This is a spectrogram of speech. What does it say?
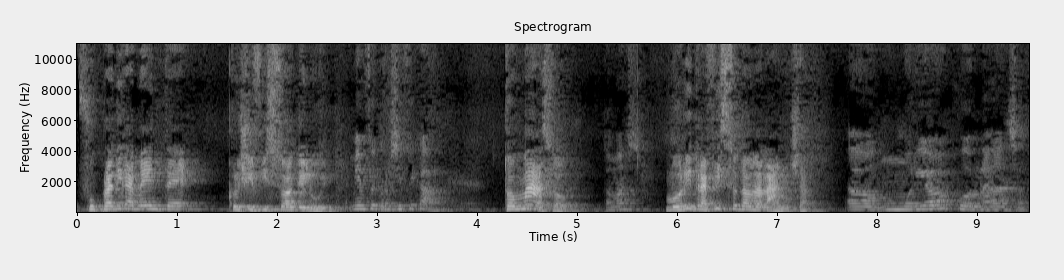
fu praticamente crocifisso anche lui. también fue crucificado. Tommaso Tomás morì trafisso da una lancia. ah, murió por una lanza.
